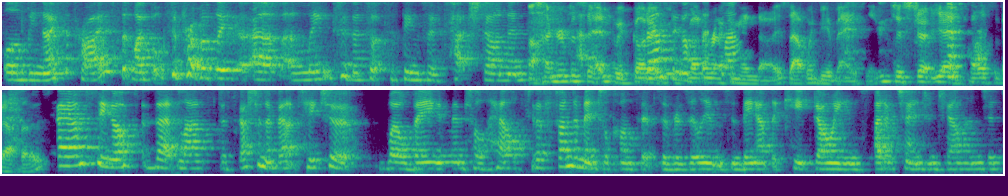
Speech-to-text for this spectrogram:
Well, it'll be no surprise that my books are probably uh, a link to the sorts of things we've touched on. And hundred uh, percent, we've got to, we've got to recommend last, those. That would be amazing. Just yeah, tell us about those. Bouncing off that last discussion about teacher well-being and mental health the fundamental concepts of resilience and being able to keep going in spite of change and challenge and,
